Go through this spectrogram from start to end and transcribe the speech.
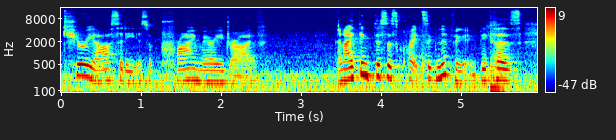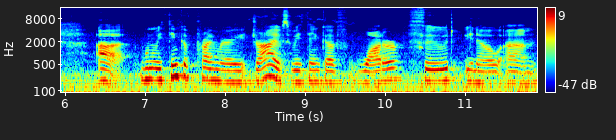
curiosity is a primary drive and i think this is quite significant because uh, when we think of primary drives we think of water food you know um,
